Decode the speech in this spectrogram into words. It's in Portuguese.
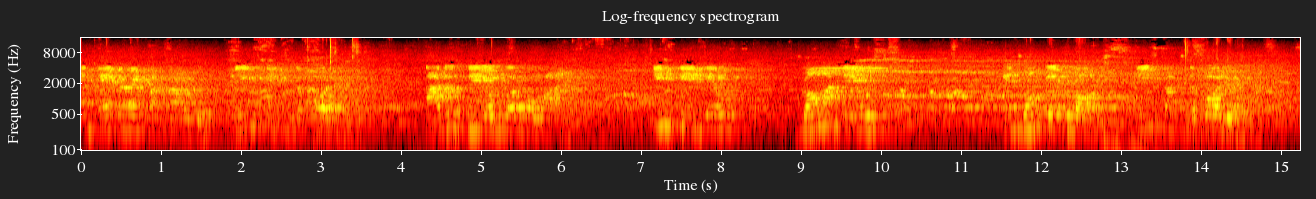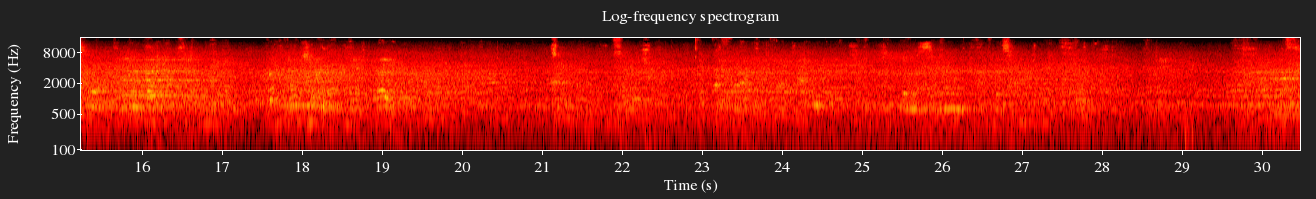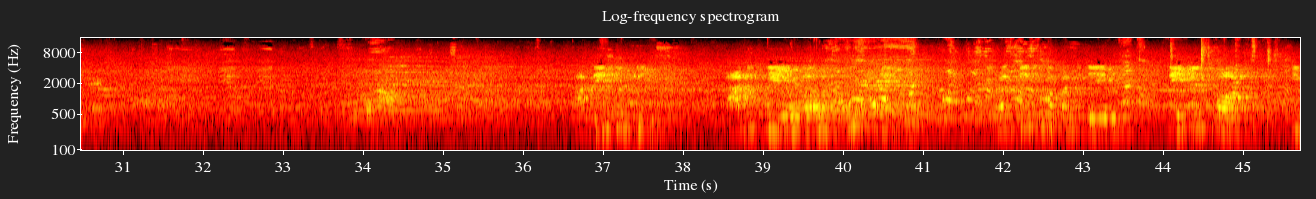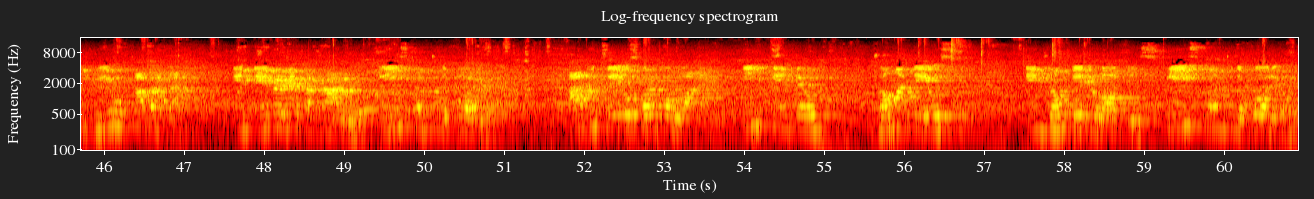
and Aaron Makaru. Please into the corner. Adult male purple line. Keep candle, drama and drum Pedro Lopes, Please come to the podium. Nathan Scott, Ibril Abada, and Everett Bacaro. Please come to the podium. Abigail Purple Line, Pete Campbell, John Mateus, and John Pedro Lopes. Please come to the podium.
